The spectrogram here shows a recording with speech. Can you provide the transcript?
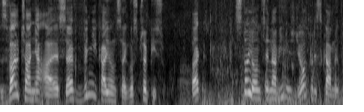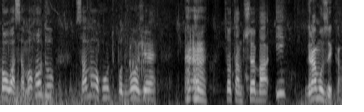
zwalczania ASF wynikającego z przepisu. Tak? Stojący na wjeździe, opryskamy koła samochodu, samochód, podwozie, co tam trzeba i gra muzyka.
